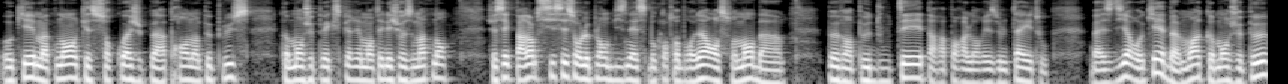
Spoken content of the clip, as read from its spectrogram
ok, maintenant, qu'est-ce sur quoi je peux apprendre un peu plus, comment je peux expérimenter les choses maintenant? Je sais que par exemple, si c'est sur le plan business, beaucoup d'entrepreneurs en ce moment bah, peuvent un peu douter par rapport à leurs résultats et tout. Bah, se dire ok, bah, moi, comment je peux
